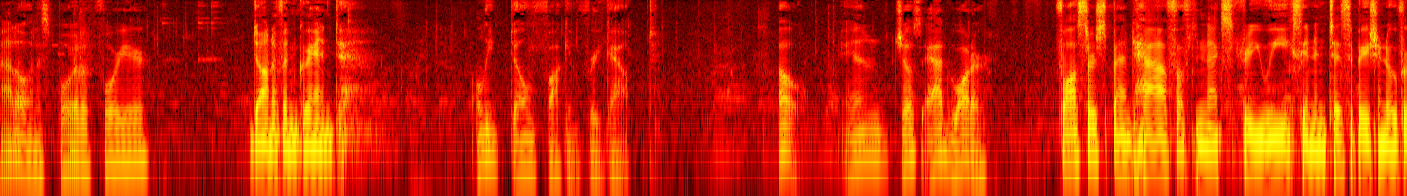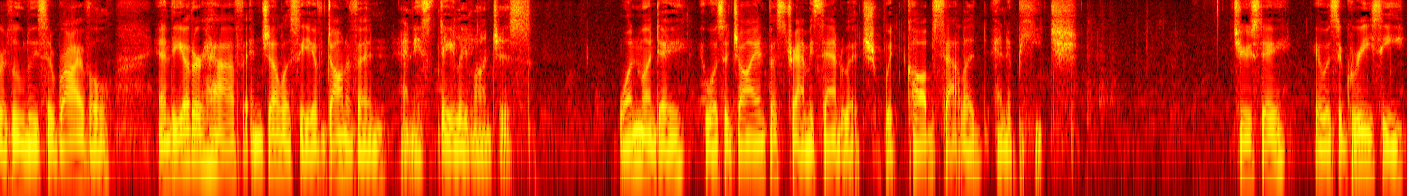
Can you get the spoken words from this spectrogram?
I don't want to spoil it for you. Donovan grinned. Only don't fucking freak out. Oh, and just add water. Foster spent half of the next three weeks in anticipation over Luli's arrival, and the other half in jealousy of Donovan and his daily lunches. One Monday, it was a giant pastrami sandwich with Cobb salad and a peach. Tuesday, it was a greasy,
